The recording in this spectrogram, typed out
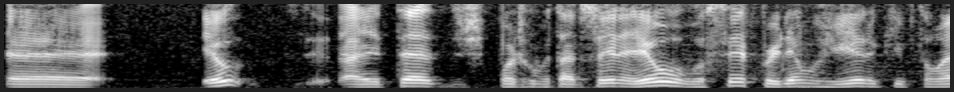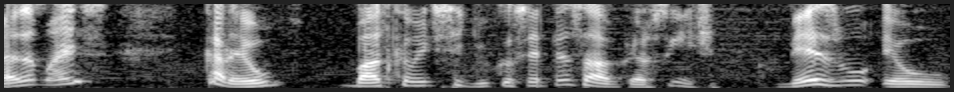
É, eu, até pode comentar disso aí, né? Eu, você perdemos dinheiro em criptomoeda, mas, cara, eu basicamente segui o que eu sempre pensava, que era o seguinte: mesmo eu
